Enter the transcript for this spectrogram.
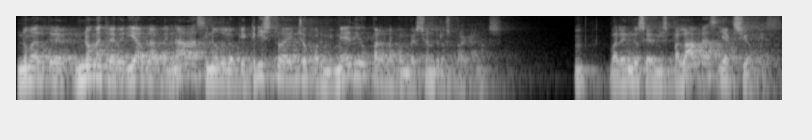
No me, no me atrevería a hablar de nada sino de lo que Cristo ha hecho por mi medio para la conversión de los paganos, valiéndose de mis palabras y acciones,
